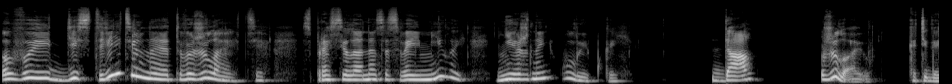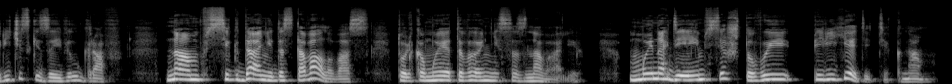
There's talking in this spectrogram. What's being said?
«Вы действительно этого желаете?» — спросила она со своей милой, нежной улыбкой. «Да, желаю», — категорически заявил граф. «Нам всегда не доставало вас, только мы этого не сознавали. Мы надеемся, что вы переедете к нам».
